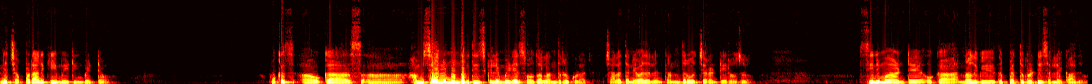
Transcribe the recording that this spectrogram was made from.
అని చెప్పడానికి ఈ మీటింగ్ పెట్టాం. ఒక ఒక స- అంశాన్ని ముందుకు తీసుకెళ్ళే మీడియా సోదరులందరూ కూడా చాలా ధన్యవాదాలు. ఎందుకు అందరూ వచ్చారంటే ఈరోజు సినిమా అంటే ఒక నలుగురు పెద్ద ప్రొడ్యూసర్లే కాదు.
